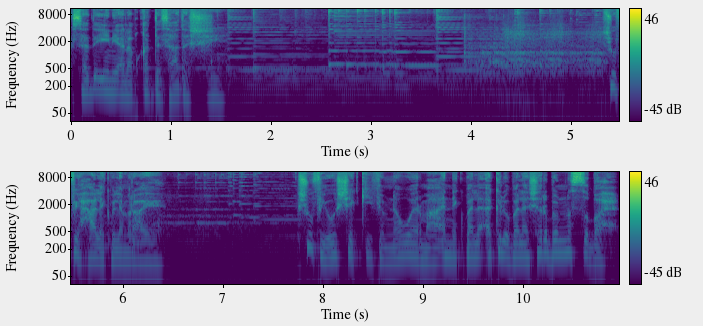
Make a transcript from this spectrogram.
صدقيني أنا بقدس هذا الشي. شوفي حالك بالمراية. شوفي وشك كيف منور مع أنك بلا أكل وبلا شرب من الصبح.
